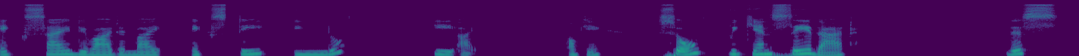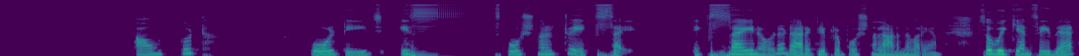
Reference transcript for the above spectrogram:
xi divided by xt into ei. Okay. So we can say that this output voltage is proportional to xi. xi-നോട് ഡയറക്ട്ലി പ്രൊപ്പോർഷണൽ ആണെന്ന് പറയാം. So we can say that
